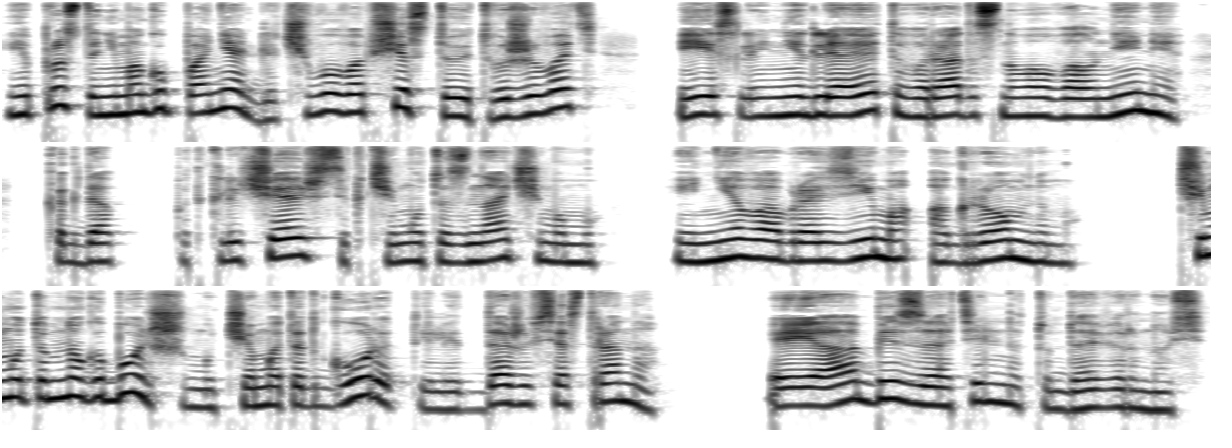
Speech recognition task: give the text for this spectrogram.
Я просто не могу понять, для чего вообще стоит выживать, если не для этого радостного волнения, когда подключаешься к чему-то значимому и невообразимо огромному, чему-то много большему, чем этот город или даже вся страна. Я обязательно туда вернусь.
